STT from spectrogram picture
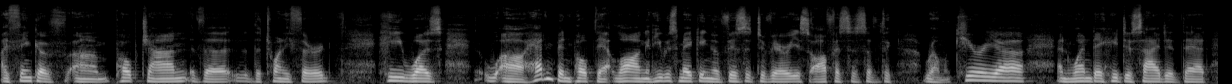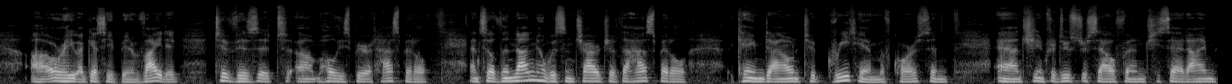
I think of um, Pope John the the 23rd. He was uh, hadn't been pope that long, and he was making a visit to various offices of the Roman Curia. And one day he decided that, uh, or he, I guess he'd been invited to visit um, Holy Spirit Hospital. And so the nun who was in charge of the hospital came down to greet him, of course, and and she introduced herself and she said, "I'm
